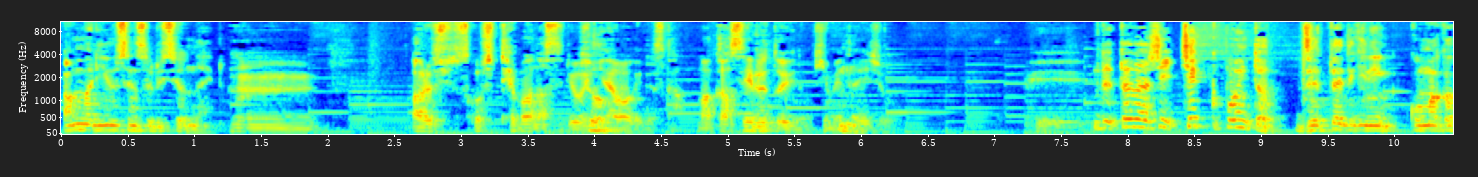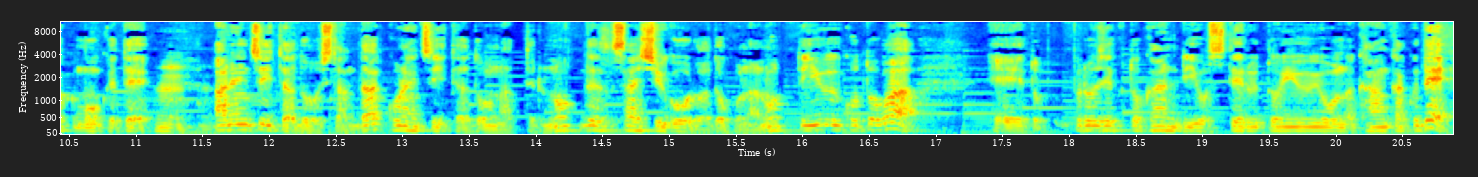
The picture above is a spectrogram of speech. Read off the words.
あんまり優先する必要ないと。うん。ある種少し手放す領域なわけですか。任せるというのを決めた以上。へえ。で、ただし、チェックポイントは絶対的に細かく設けて、うんうんあれについてはどうしたんだ？これについてはどうなってるの？で、最終ゴールはどこなの？っていうことは、えっ、と、プロジェクト管理をしてるというような感覚で、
